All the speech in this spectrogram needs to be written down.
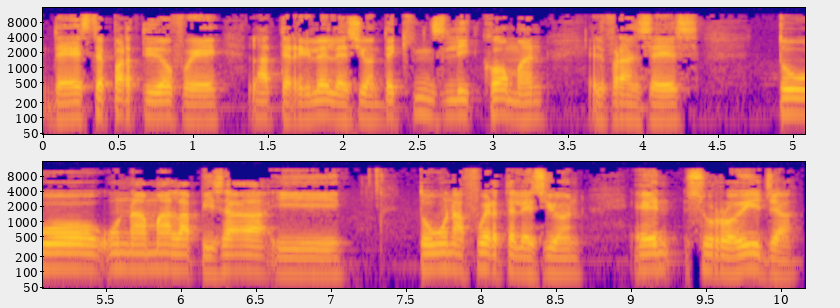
de este partido fue la terrible lesión de Kingsley Coman, el francés tuvo una mala pisada y tuvo una fuerte lesión en su rodilla.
